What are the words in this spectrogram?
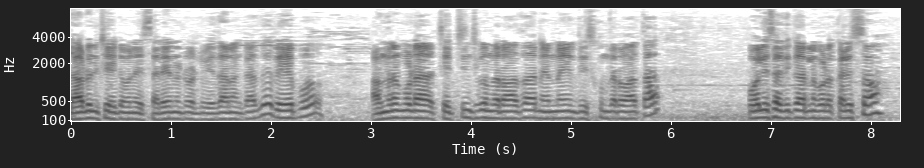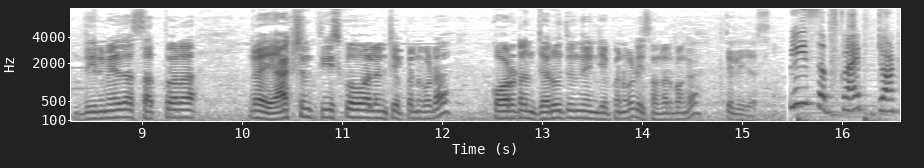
దాడులు చేయడం అనేది సరైనటువంటి విధానం కాదు. రేపు అందరం కూడా చర్చించుకున్న తర్వాత నిర్ణయం తీసుకున్న తర్వాత పోలీస్ అధికారులను కూడా కలుస్తాం. దీని మీద సత్వరంగా యాక్షన్ తీసుకోవాలని చెప్పని కూడా కోరడం జరుగుతుంది అని చెప్పని కూడా ఈ సందర్భంగా తెలియజేస్తాం. ప్లీజ్ సబ్స్క్రైబ్ dot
